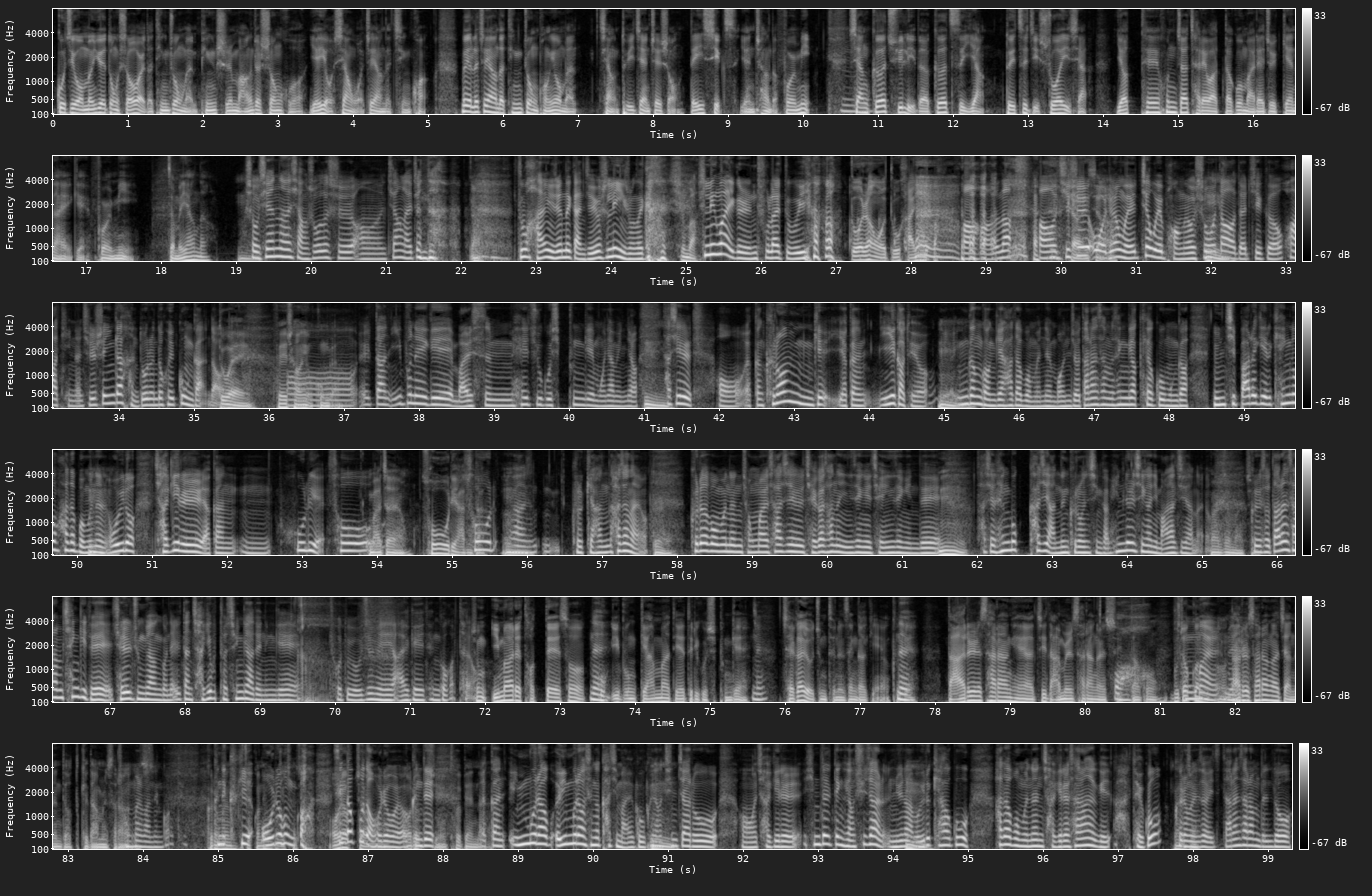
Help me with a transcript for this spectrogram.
估计我们悦动首尔的听众们平时忙着生活，也有像我这样的情况。为了这样的听众朋友们，想推荐这首 Day Six 演唱的《For Me》。嗯像歌曲里的歌词一样，对自己说一下“여태혼자잘해왔다고말해줄게나에게 for me”，怎么样呢？嗯首先呢，想说的是，嗯、将来真的、啊读韩语真的感觉又是另一种的感，是吗？是另外一个人出来读一样。多让我读韩语吧。啊，好的，那哦，其实开玩笑啊我认为这位朋友说到的这个话题呢，其实是应该很多人都会共感到的。对， 非常有共感。 어, 일단 이분에게 말씀해주고 싶은 게 뭐냐면요. 嗯， 사실 어 약간 그런 게 약간 이해가 돼요. 음. 인간관계 하다 보면은 먼저 다른 사람을 생각하고 뭔가 눈치 빠르게 이렇게 행동하다 보면은 음. 오히려 자기를 약간 음 호리에 소 맞아요. 소홀히 한다. 소홀 음. 한 그렇게 한, 하잖아요. 네. 그러다 보면은 정말 사실 제가 사는 인생이 제 인생인데 음, 사실 행복하지 않는 그런 시간, 힘든 시간이 많아지잖아요. 맞아 맞아. 그래서 다른 사람 챙기되 제일 중요한 거는 일단 자기부터 챙겨야 되는 게 저도 요즘에 알게 된 것 같아요. 좀 이 말에 덧대서 네. 꼭 이분께 한마디 해드리고 싶은 게 네. 제가 요즘 드는 생각이에요. 그게 네. 나를 사랑해야지 남을 사랑할 수 와, 있다고 무조건 정말, 어, 네. 나를 사랑하지 않는데 어떻게 남을 사랑할 정말 맞는 것 같아요. 근데 그게 어려운 거 생각보다 어려워요. 어렵지, 근데 특별나. 약간 임무라고 의무라고 생각하지 말고 그냥 음. 진짜로 어, 자기를 힘들 땐 그냥 쉬자 은유나 뭐 음. 뭐 이렇게 하고 하다 보면은 자기를 사랑하게 되고 그러면서 맞아. 이제 다른 사람들도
